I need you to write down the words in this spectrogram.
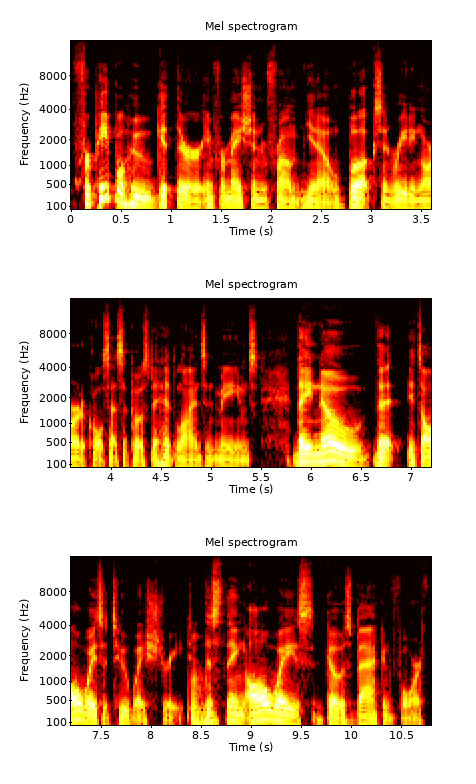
for people who get their information from you know books and reading articles as opposed to headlines and memes they know that it's always a two-way street. Mm-hmm. this thing always goes back and forth.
